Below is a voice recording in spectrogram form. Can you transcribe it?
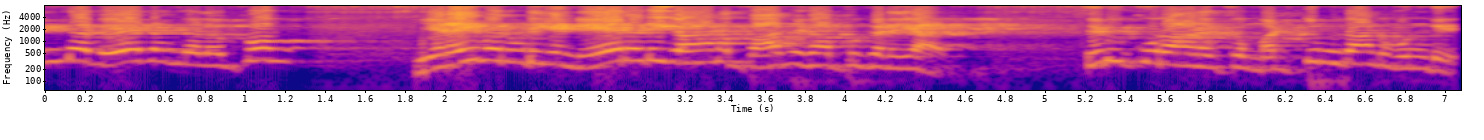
எந்த வேதங்களுக்கும் இறைவனுடைய நேரடியான பாதுகாப்பு கிடையாது. திருக்குரானுக்கு மட்டும்தான் உண்டு.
